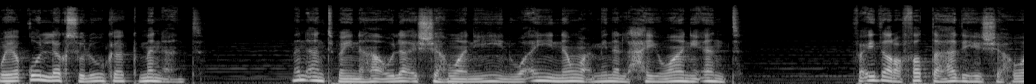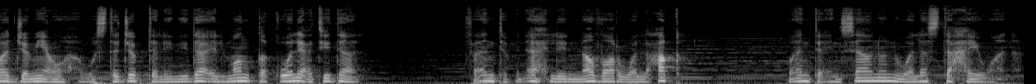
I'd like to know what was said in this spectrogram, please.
ويقول لك سلوكك من أنت؟ من أنت بين هؤلاء الشهوانيين وأي نوع من الحيوان أنت؟ فإذا رفضت هذه الشهوات جميعها واستجبت لنداء المنطق والاعتدال فأنت من أهل النظر والعقل وأنت إنسان ولست حيوانا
